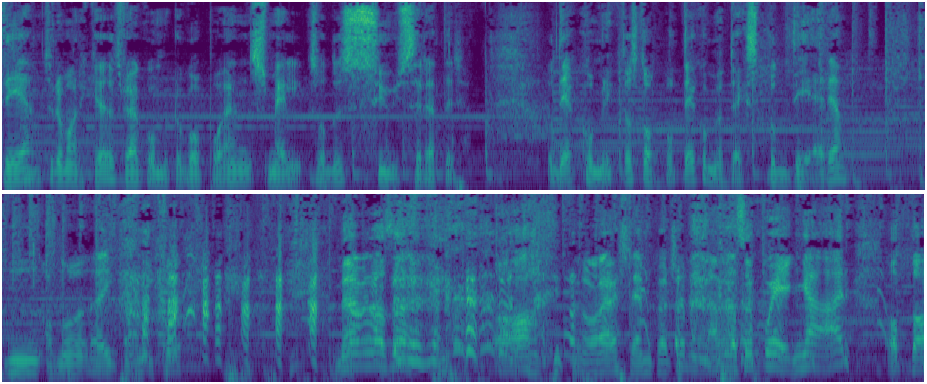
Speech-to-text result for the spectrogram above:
Det tror jeg markedet tror jeg kommer til å gå på en smell så det suser etter. Og det kommer ikke til å stoppe opp, det kommer jo til å eksplodere igjen. Mm, nå, ikke, ikke. Nei, men altså å, Nå er jeg slem, kanskje, men, nei, men altså, poenget er at da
